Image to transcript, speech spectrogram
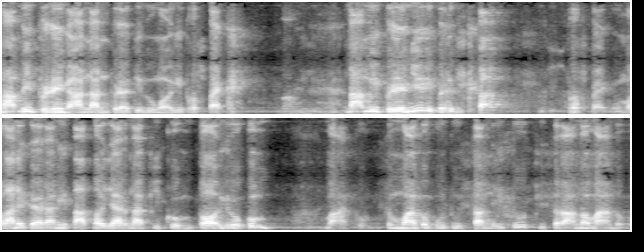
Nabi berenganan berarti lunga iki prospek. Nak mi brengiri berarti gak prospek. Mulane darani tato yarna bikum, to irukum makum. Semua keputusan itu diserahno manuk.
